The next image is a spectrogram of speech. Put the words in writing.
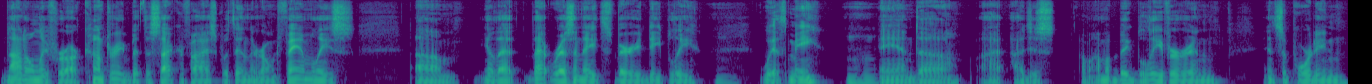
not only for our country, but the sacrifice within their own families. Um, you know that that resonates very deeply with me, and uh, I, I just I'm a big believer in in supporting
